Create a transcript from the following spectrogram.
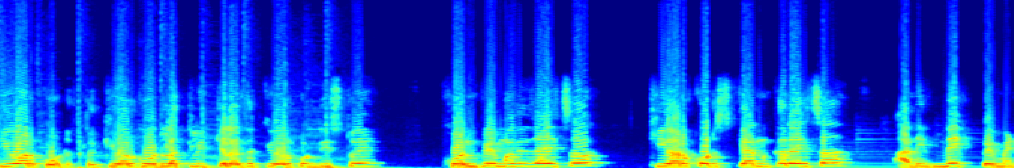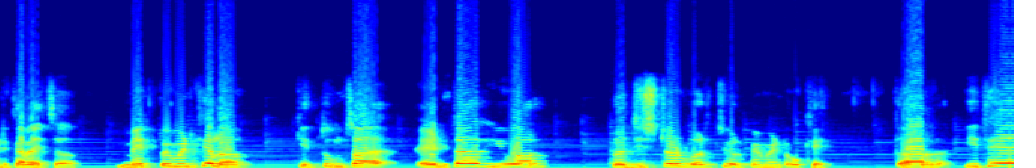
क्यू आर कोड तर क्यू आर कोडला क्लिक केलं तर क्यू आर कोड दिसतोय. फोन जायचं क्यू आर कोड स्कॅन करायचा आणि मेक पेमेंट करायचं. मेक पेमेंट केलं की तुमचा enter your registered virtual payment okay तर इथे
